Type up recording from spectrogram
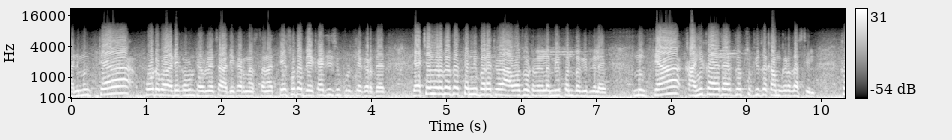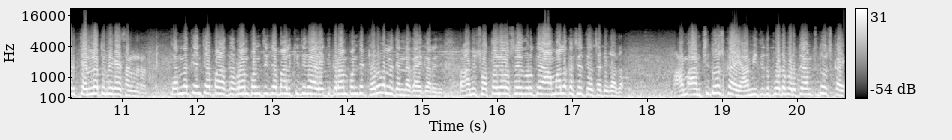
आणि मग त्या पोट भाडे करून ठेवण्याचा अधिकार नसताना ते सुद्धा बेकायदेशीर कृत्य करतायत. त्याच्या विरोधातच त्यांनी बऱ्याच वेळा आवाज उठवलेला मी पण बघितलेला आहे. मग त्या काही कायदा जर चुकीचं काम करत असतील तर त्यांना तुम्ही काय सांगणार आहात? त्यांना त्यांच्या बा ग्रामपंचायतीच्या मालकीची गाडी आहे ती ग्रामपंचायत ठरवलं ना त्यांना काय करायचं? आम्ही स्वतः व्यवसाय करतोय आम्हाला कसं त्यासाठी का आम आमची दोष काय? आम्ही तिथं पोट भरतोय आमची दोष काय?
